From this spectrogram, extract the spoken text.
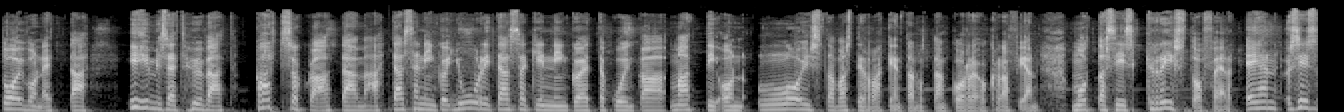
toivon, että ihmiset hyvät, katsokaa tämä. Tässä niinkö, juuri tässäkin, niinkö, että kuinka Matti on loistavasti rakentanut tämän koreografian. Mutta siis Christopher, eihän, siis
